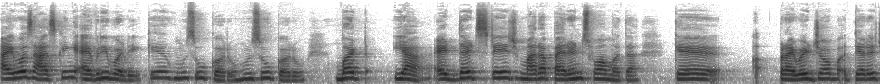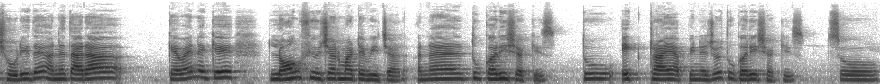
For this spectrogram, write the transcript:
આઈ વોઝ આસ્કિંગ એવરીબડી કે હું શું કરું હું શું કરું? But ya at that stage મારા પેરેન્ટ્સ ફોર્મ હતા કે પ્રાઇવેટ જોબ અત્યારે છોડી દે અને તારા કહેવાય ને કે લોંગ ફ્યુચર માટે વિચાર અને તું કરી શકીશ. તું એક ટ્રાય આપીને જો તું કરી શકીશ. સો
